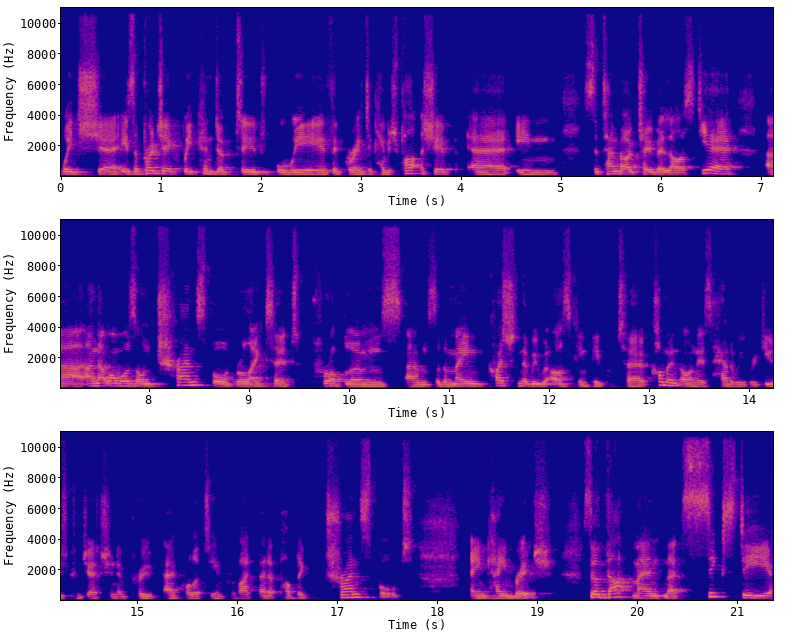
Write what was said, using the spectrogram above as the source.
which uh, is a project we conducted with the Greater Cambridge Partnership uh, in September, October last year. Uh, and that one was on transport related problems. Um, so, the main question that we were asking people to comment on is how do we reduce congestion, improve air quality, and provide better public transport? In Cambridge. So that meant that 60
